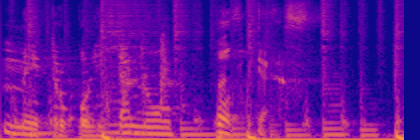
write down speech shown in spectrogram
Metropolitano Podcast.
